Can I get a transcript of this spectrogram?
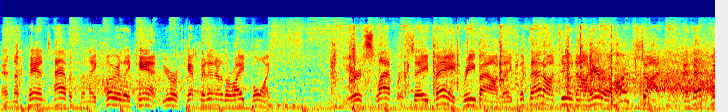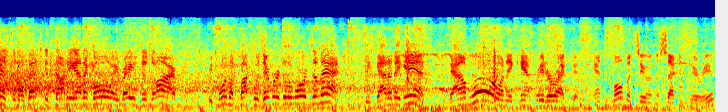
And the Pens have it, and they clear they can't. Muir kept it into the right point. Your slapper, save made, rebound. They put that on too. Now here, a hard shot, and that missed, and Ovechkin thought he had a goal. He raised his arm before the puck was ever towards the net. He's got it again. Down low, and they can't redirect it. Hence moments here in the second period.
